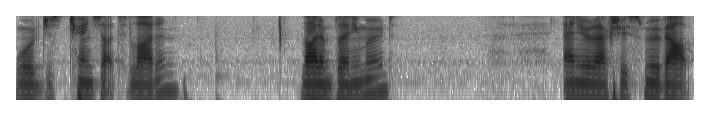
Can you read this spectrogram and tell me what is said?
we'll just change that to lighten lighten blending mode. And it will actually smooth out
